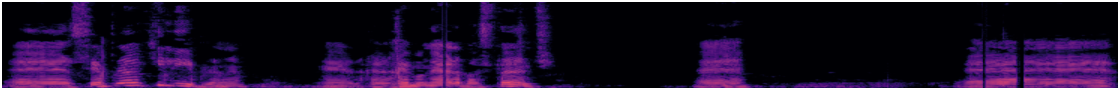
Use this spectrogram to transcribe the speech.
É, sempre é o equilíbrio, né? É, remunera bastante, é, é,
